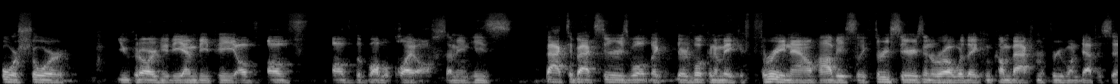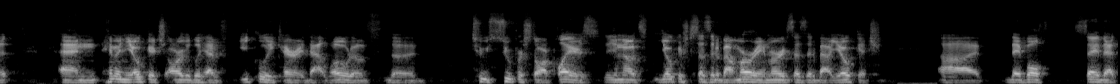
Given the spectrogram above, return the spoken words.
for sure, you could argue the MVP of of of the bubble playoffs. I mean, he's back to back series. Well, like they're looking to make it three now. Obviously, three series in a row where they can come back from a three one deficit and him and Jokic arguably have equally carried that load of the two superstar players. You know, it's Jokic says it about Murray, and Murray says it about Jokic. Uh, they both say that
